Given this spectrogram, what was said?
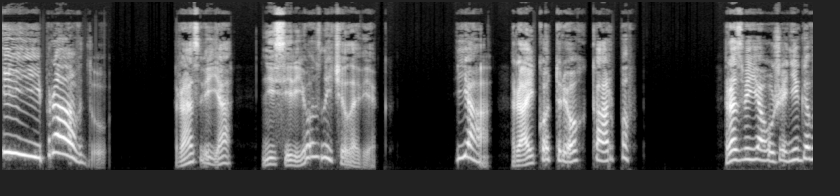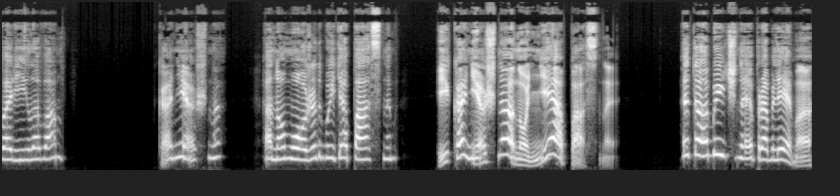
И правду. Разве я не серьезный человек? Я Райко трех карпов. Разве я уже не говорила вам? Конечно, оно может быть опасным. И, конечно, оно не опасное. Это обычная проблема,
